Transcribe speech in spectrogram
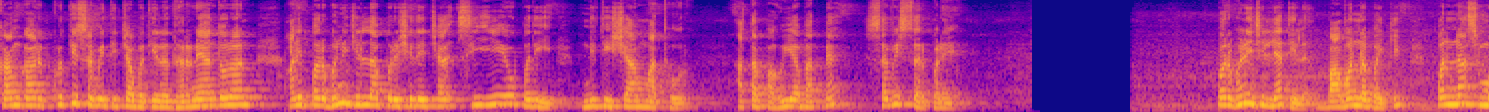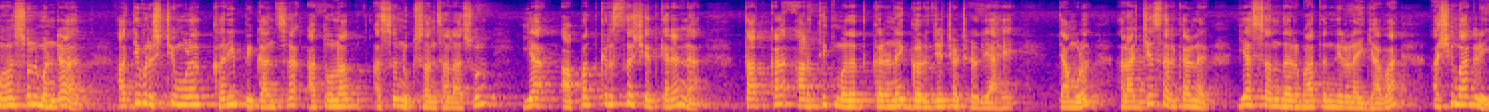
कामगार कृती समितीच्या वतीनं धरणे आंदोलन आणि परभणी जिल्हा परिषदेच्या सी ई नितिशा माथोर. आता पाहूया बातम्या सविस्तरपणे. परभणी जिल्ह्यातील बावन्नपैकी पन्नास महसूल मंडळात अतिवृष्टीमुळं खरीप पिकांचं अतोनात असं नुकसान झालं असून या आपत्ग्रस्त शेतकऱ्यांना तात्काळ आर्थिक मदत करणे गरजेचे ठरले आहे. त्यामुळं राज्य सरकारनं या संदर्भात निर्णय घ्यावा अशी मागणी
